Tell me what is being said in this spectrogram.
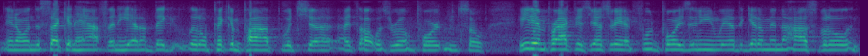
you know, in the second half. And he had a big little pick and pop, which uh, I thought was real important. So he didn't practice yesterday. He had food poisoning. We had to get him in the hospital, and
